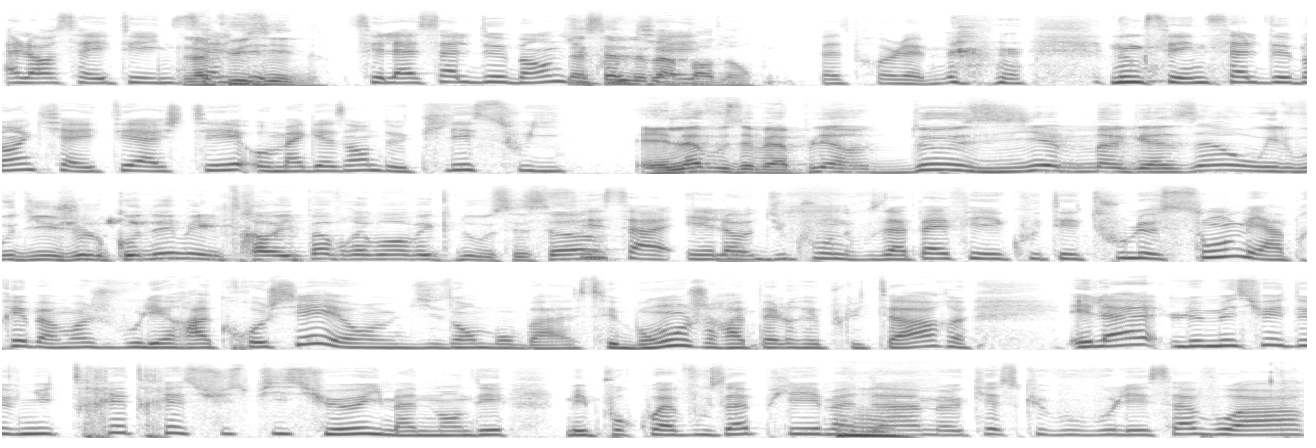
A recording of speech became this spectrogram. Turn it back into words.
Alors, ça a été une La salle. de- cuisine. C'est la salle de bain. La du salle coup, de bain, a pardon. Pas de problème. Donc, c'est une salle de bain qui a été achetée au magasin de Clé-Souilly. Et là, vous avez appelé un deuxième magasin où il vous dit je le connais, mais il ne travaille pas vraiment avec nous, c'est ça? C'est ça. Et alors, du coup, on ne vous a pas fait écouter tout le son, mais après, bah, moi, je voulais raccrocher en me disant, bon, bah, c'est bon, je rappellerai plus tard. Et là, le monsieur est devenu très, très suspicieux. Il m'a demandé, mais pourquoi vous appelez, madame? Qu'est-ce que vous voulez savoir?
